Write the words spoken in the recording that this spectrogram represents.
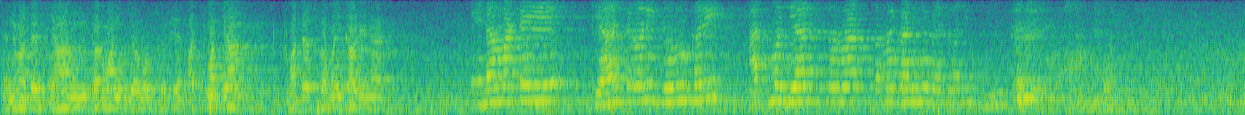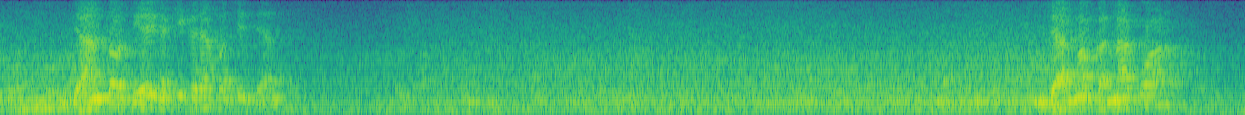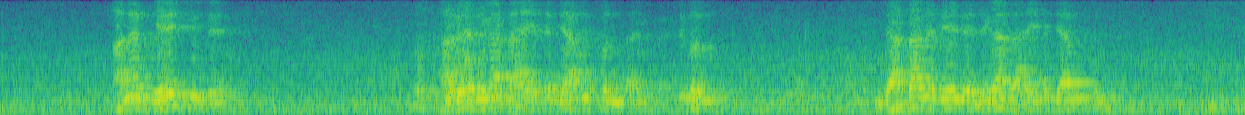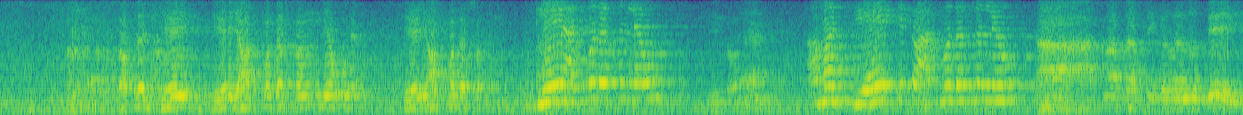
એના માટે ધ્યાન કરવાની જરૂર ખરી આત્મધ્યાન માટે સમય કાઢીને એના માટે ધ્યાન કરવાની જરૂર ખરી? આત્મ ધ્યાન કરવા સમય કાઢીને બેસવાની? ધ્યાન તો ધ્યેય નક્કી કર્યા પછી ધ્યાન. ધ્યાન ધ્યાનમાં કરનાર કોણ? અને ધ્યેય શું છે? આ ભેગા થાય એટલે ધ્યાન ઉત્પન્ન થાય. શું કહ્યું? જાતા ને ધ્યેય ભેગા થાય એટલે ધ્યાન ઉત્પન્ન આપણે ધ્યેય ધ્યેય આત્મદર્શન લેવું ને ધ્યેય આત્મદર્શન. ધ્યેય આત્મદર્શન લેવું? આમાં ધ્યેય છે તો આત્મદર્શન લેવું? હા આત્મા પ્રાપ્તિ કરવાનો ધ્યેય.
